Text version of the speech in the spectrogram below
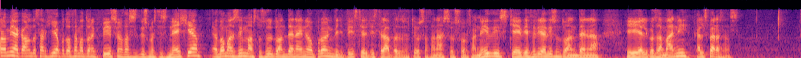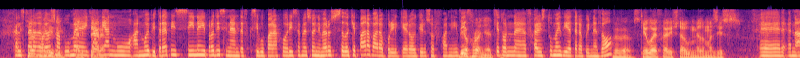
Οικονομία κάνοντας αρχή από το θέμα των εκποιήσεων θα συζητήσουμε στη συνέχεια. Εδώ μαζί μας στο στούντιο του Αντένα είναι ο πρώην διοικητής της Εταιρική Τράπεζας, ο κ. Αθανάσιος Ορφανίδης και η διευθύντρια δίσων του Αντένα, η Έλλη Κοτζαμάνη. Καλησπέρα σας. Καλησπέρα, βεβαίως. Να πούμε, Καλησπέρα. Γιάννη, αν μου, αν μου επιτρέπεις, είναι η πρώτη συνέντευξη που παραχωρήσε μέσω ενημέρωσης εδώ και πάρα, πάρα πολύ καιρό ο κ. Ορφανίδης. Δύο χρόνια έτσι. Και τον ευχαριστούμε ιδιαίτερα που είναι εδώ. Βεβαίως. Και εγώ ευχαριστώ που είμαι εδώ μαζί σας ε, να,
